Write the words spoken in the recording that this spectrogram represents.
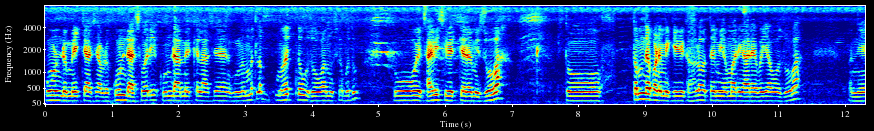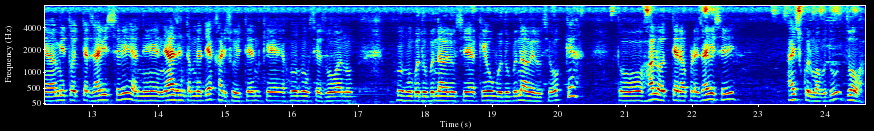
કુંડ મેક્યા છે, આપણે કુંડા સોરી કુંડા મેકેલા છે. મતલબ મજ નવું જોવાનું છે બધું. તો જાવી છીએ અત્યારે અમે જોવા. તો તમને પણ અમે કેવી કે હાલો, તમે અમારી હારે વૈયાઓ જોવા. અને અમે તો અત્યારે જાવી છીએ અને ત્યાં જઈને તમને દેખાડીશું તેમ કે હું શું છે જોવાનું, હું હું બધું બનાવેલું છે, કેવું બધું બનાવેલું છે, ઓકે? તો હાલો, અત્યારે આપણે જાવી છીએ હાઈસ્કૂલમાં બધું જોવા.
